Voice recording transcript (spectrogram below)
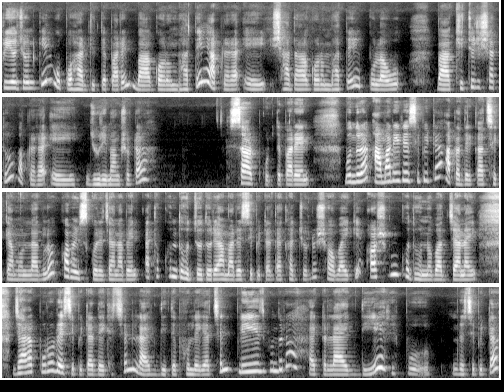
প্রিয়জনকে উপহার দিতে পারেন বা গরম ভাতে আপনারা এই সাদা গরম ভাতে পোলাও বা খিচুড়ির সাথেও আপনারা এই ঝুরি মাংসটা সার্ভ করতে পারেন। বন্ধুরা, আমার এই রেসিপিটা আপনাদের কাছে কেমন লাগল কমেন্টস করে জানাবেন। এতক্ষণ ধৈর্য ধরে আমার রেসিপিটা দেখার জন্য সবাইকে অসংখ্য ধন্যবাদ জানাই। যারা পুরো রেসিপিটা দেখেছেন, লাইক দিতে ভুলে গেছেন, প্লিজ বন্ধুরা, একটা লাইক দিয়ে রেসিপিটা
